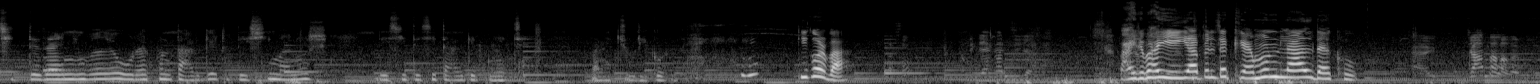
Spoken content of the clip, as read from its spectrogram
ছিটতে দেয়নি বলে ওর এখন টার্গেট দেশি মানুষ দেশি দেশি টার্গেট নিয়েছে। মানে চুরি করবে কি করবা? আমি দেখাচ্ছি যা ভাইরে ভাই এই আপেলটা কেমন লাল দেখো। জাত আলাদা এগুলো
